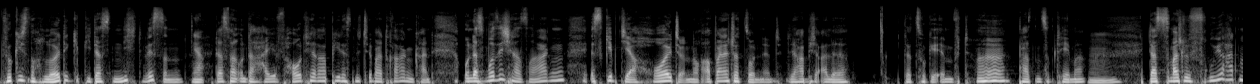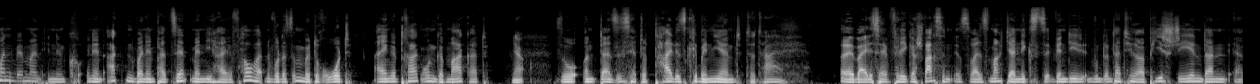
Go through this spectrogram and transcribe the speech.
wirklich noch Leute gibt, die das nicht wissen, Ja. dass man unter HIV-Therapie das nicht übertragen kann. Und das muss ich ja sagen, es gibt ja heute noch, auf meiner Station nicht, die habe ich alle dazu geimpft, passend zum Thema. Mhm. Das zum Beispiel früher hat man, wenn man in den, in den Akten bei den Patienten, wenn die HIV hatten, wurde das immer mit Rot eingetragen und gemarkert. Ja, So, und das ist ja total diskriminierend total. äh, weil es ja völliger Schwachsinn ist, weil es macht ja nichts, wenn die unter Therapie stehen, dann äh,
